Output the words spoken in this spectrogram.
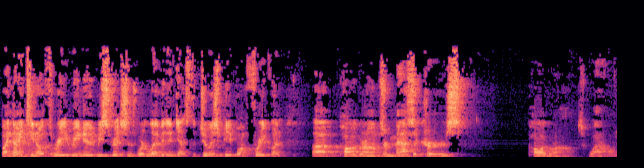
By 1903, renewed restrictions were levied against the Jewish people, and frequent uh, pogroms or massacres. Pogroms, wow.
